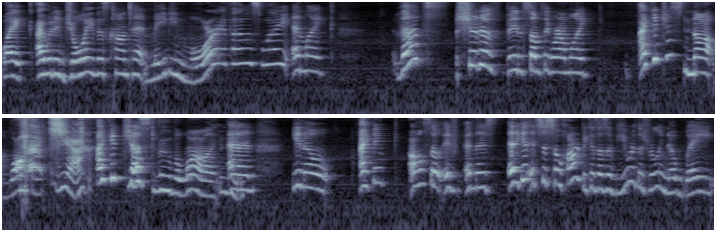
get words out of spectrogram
Like, I would enjoy this content maybe more if I was white. And like, that's should have been something where I'm like, I could just not watch. yeah I could just move along. Mhm. And, you know, I think also if, and there's, and again, it's just so hard because as a viewer, there's really no way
